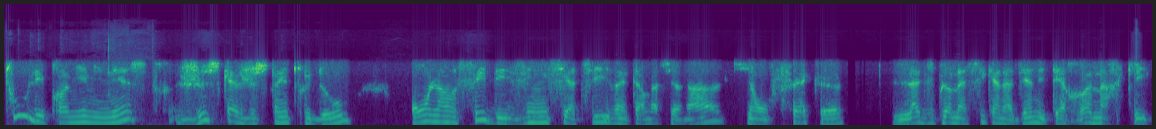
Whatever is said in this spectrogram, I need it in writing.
tous les premiers ministres, jusqu'à Justin Trudeau, ont lancé des initiatives internationales qui ont fait que la diplomatie canadienne était remarquée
